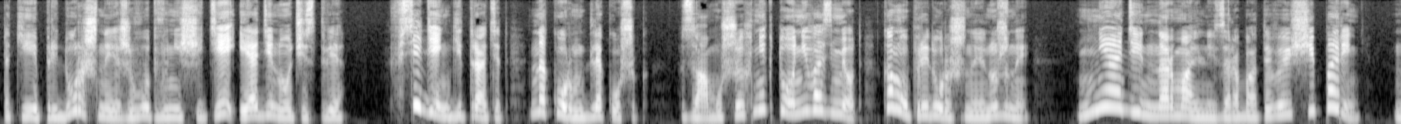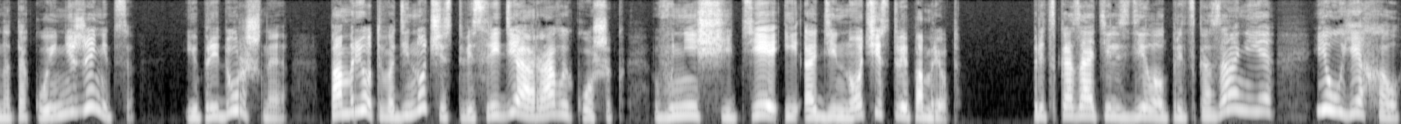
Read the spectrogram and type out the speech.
Такие придурочные живут в нищете и одиночестве. Все деньги тратят на корм для кошек. Замуж их никто не возьмет, кому придурочные нужны. Ни один нормальный зарабатывающий парень на такой не женится. И придурочная помрет в одиночестве среди оравы кошек – в нищете и одиночестве помрет. Предсказатель сделал предсказание и уехал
